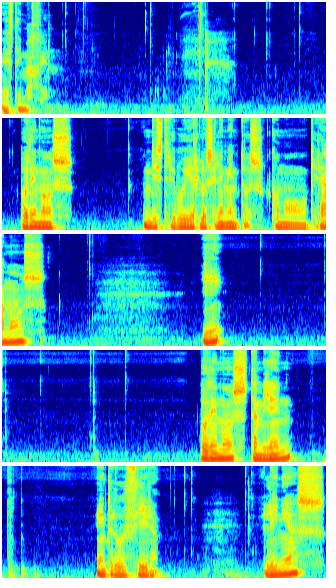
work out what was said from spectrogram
esta imagen. Podemos distribuir los elementos como queramos y podemos también introducir líneas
